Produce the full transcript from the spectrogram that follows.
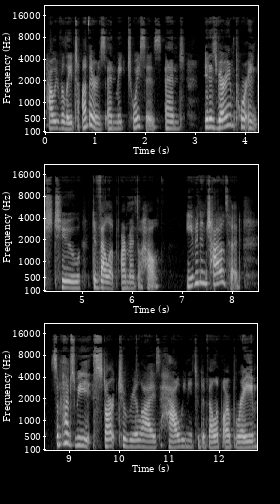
how we relate to others and make choices. And it is very important to develop our mental health, even in childhood sometimes we start to realize how we need to develop our brain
